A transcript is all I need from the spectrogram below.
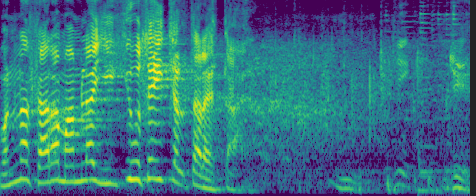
वरना सारा मामला ईक्यू से ही चलता रहता है। जी। जी।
